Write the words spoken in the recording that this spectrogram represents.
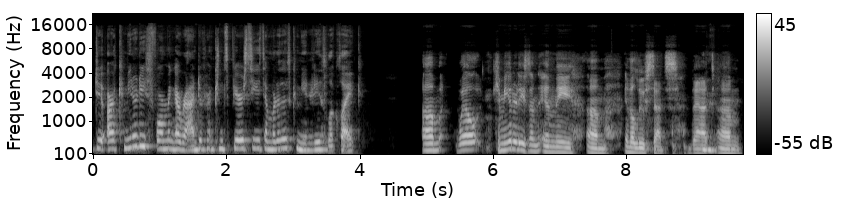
do are communities forming around different conspiracies, and what do those communities look like? Um, well, communities in, in the um, in the loose sense that mm-hmm. um,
